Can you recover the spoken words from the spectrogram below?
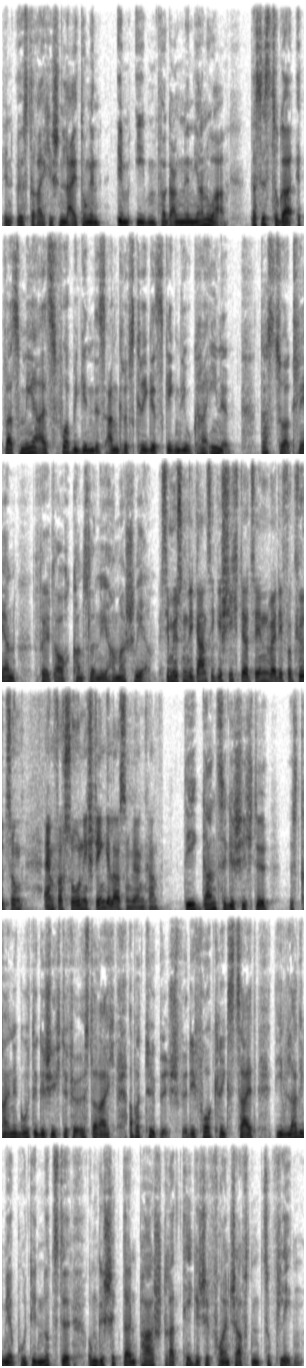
in österreichischen Leitungen im eben vergangenen Januar. Das ist sogar etwas mehr als vor Beginn des Angriffskrieges gegen die Ukraine. Das zu erklären, fällt auch Kanzler Nehammer schwer. Sie müssen die ganze Geschichte erzählen, weil die Verkürzung einfach so nicht stehen gelassen werden kann. Die ganze Geschichte ist keine gute Geschichte für Österreich, aber typisch für die Vorkriegszeit, die Wladimir Putin nutzte, um geschickt ein paar strategische Freundschaften zu pflegen.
